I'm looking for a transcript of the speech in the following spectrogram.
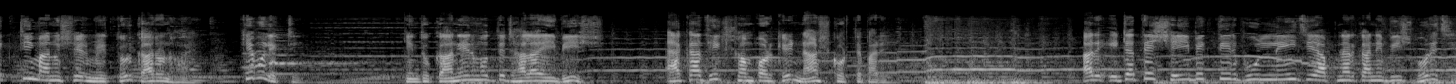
একটি মানুষের মৃত্যুর কারণ হয়, কেবল একটি। কিন্তু কানের মধ্যে ঢালা এই বিষ একাধিক সম্পর্কের নাশ করতে পারে। আর এটাতে সেই ব্যক্তির ভুল নেই যে আপনার কানে বিষ ভরেছে।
